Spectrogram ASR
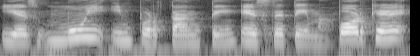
y es muy importante este tema porque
